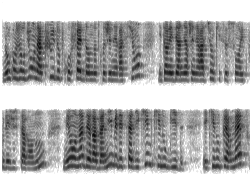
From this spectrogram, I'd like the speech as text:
Donc aujourd'hui, on n'a plus de prophètes dans notre génération, et dans les dernières générations qui se sont écoulées juste avant nous, mais on a des rabbinim et des tzadikim qui nous guident et qui nous permettent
